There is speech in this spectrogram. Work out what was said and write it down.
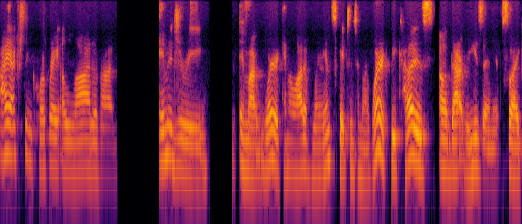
I actually incorporate a lot of um, imagery in my work and a lot of landscapes into my work because of that reason. It's like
